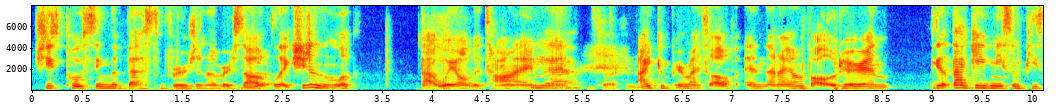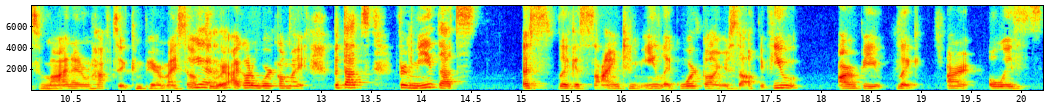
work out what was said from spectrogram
she's posting the best version of herself. Yeah. Like she doesn't look that way all the time. yeah. And Exactly. I compare myself and then I unfollowed her and yeah, that gave me some peace of mind. I don't have to compare myself Yeah. to where I got to work on my but that's for me that's a, like a sign to me like work on yourself. If you aren't be like aren't always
